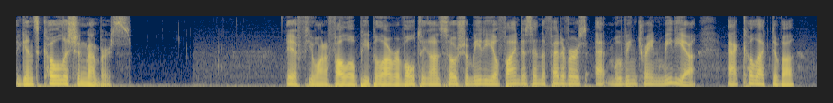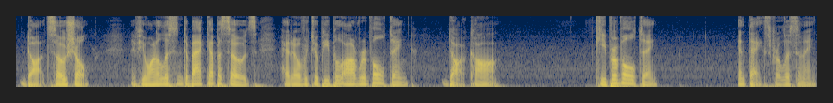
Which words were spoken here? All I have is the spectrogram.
against coalition members. If you want to follow People Are Revolting on social media, you'll find us in the Fediverse at Moving Train Media at kolektiva.social. If you want to listen to back episodes, head over to peoplearerevolting.com. Keep revolting, and thanks for listening.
